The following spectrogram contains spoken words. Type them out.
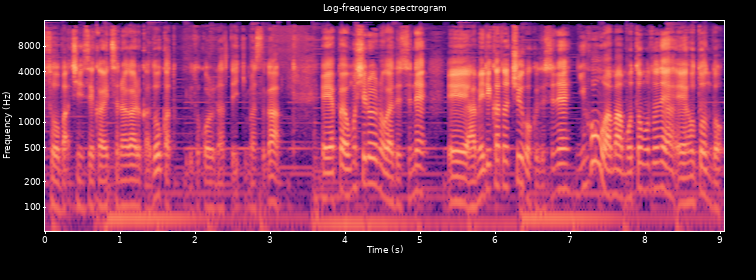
相場、沈静化につながるかどうかというところになっていきますが、えー、やっぱり面白いのがですね、えアメリカと中国ですね、日本はまあもともとね、えほとんど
